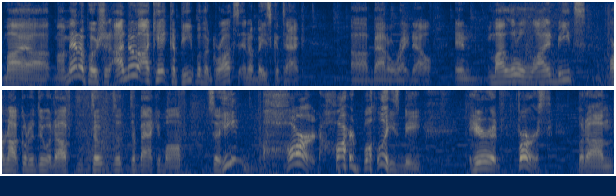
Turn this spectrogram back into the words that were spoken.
my uh, my mana potion. I know I can't compete with a Grux in a basic attack uh, battle right now. And my little line beats are not going to do enough to, to, to back him off. So he hard, hard bullies me here at first. But um,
